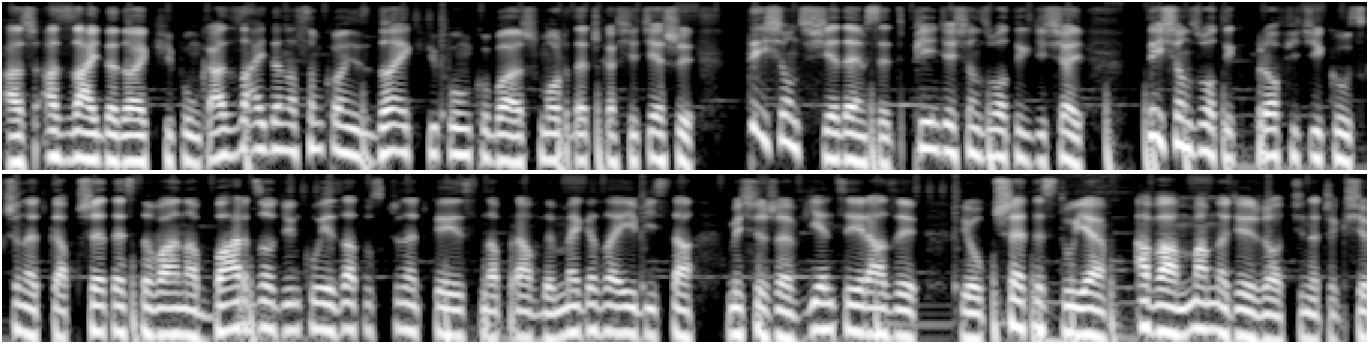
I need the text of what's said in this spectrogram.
Aż, aż zajdę do ekwipunku, aż zajdę na sam koniec do ekwipunku, bo aż mordeczka się cieszy. 1750 zł dzisiaj, 1000 zł proficiku, skrzyneczka przetestowana. Bardzo dziękuję za tą skrzyneczkę, jest naprawdę mega zajebista. Myślę, że więcej razy ją przetestuję. A Wam mam nadzieję, że odcineczek się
